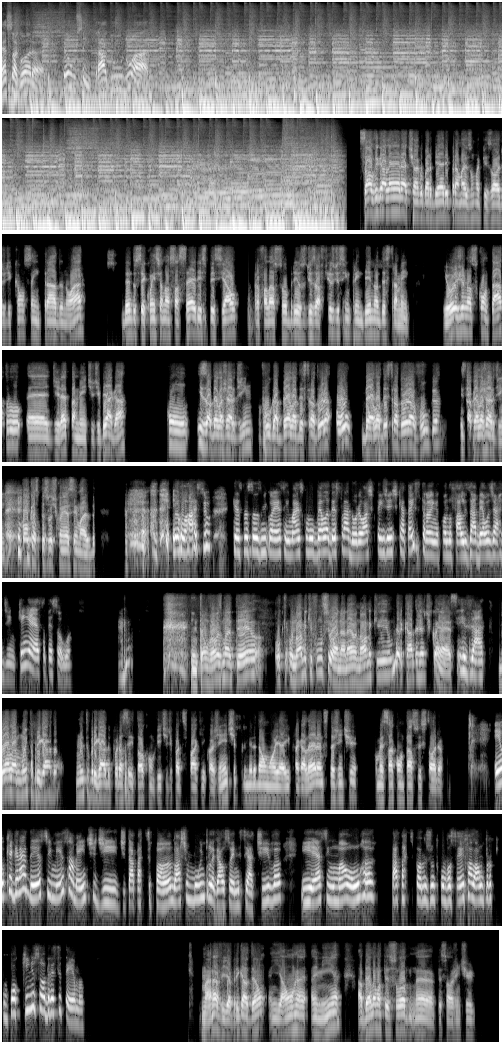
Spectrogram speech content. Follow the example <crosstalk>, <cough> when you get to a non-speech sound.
Começa agora, Cão Centrado no Ar. Salve galera, Thiago Barbieri para mais um episódio de Cão Centrado no Ar, dando sequência à nossa série especial para falar sobre os desafios de se empreender no adestramento. E hoje o nosso contato é diretamente de BH com Isabela Jardim, vulga Bela Adestradora, ou Bela Adestradora, vulga Isabela Jardim. Qual que as pessoas te conhecem mais? <laughs> Eu acho que as pessoas me conhecem mais como Bela Adestradora. Eu acho que tem gente que até estranha quando fala Isabela Jardim. Quem é essa pessoa? Então vamos manter o, o nome que funciona, né? O nome que o mercado já te conhece. Exato. Bela, muito obrigado. Muito obrigado por aceitar o convite de participar aqui com a gente. Primeiro, dar um oi aí para a galera antes da gente começar a contar a sua história. Eu que agradeço imensamente de estar tá participando, acho muito legal sua iniciativa e é assim uma honra estar tá participando junto com você e falar um, um pouquinho sobre esse tema. Maravilha, brigadão, e a honra é minha. A Bela é uma pessoa, né, pessoal, a gente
